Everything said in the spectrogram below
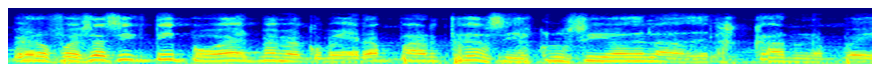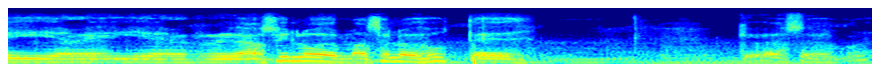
Pero fue ese tipo, él me comiera parte así exclusiva de, la, de las carnes, pues, y, el regazo y lo demás se lo dejo a ustedes. ¿Qué voy a hacer? Pues?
